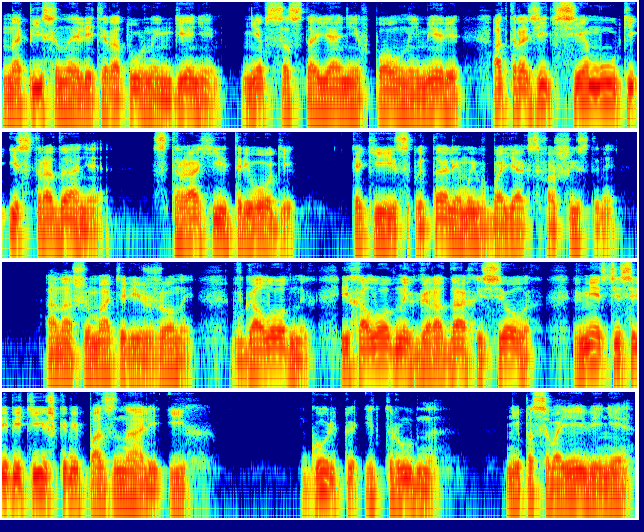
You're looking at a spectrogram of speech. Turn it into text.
написанная литературным гением, не в состоянии в полной мере отразить все муки и страдания, страхи и тревоги, какие испытали мы в боях с фашистами, а наши матери и жены в голодных и холодных городах и селах вместе с ребятишками познали их. Горько и трудно, не по своей вине,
